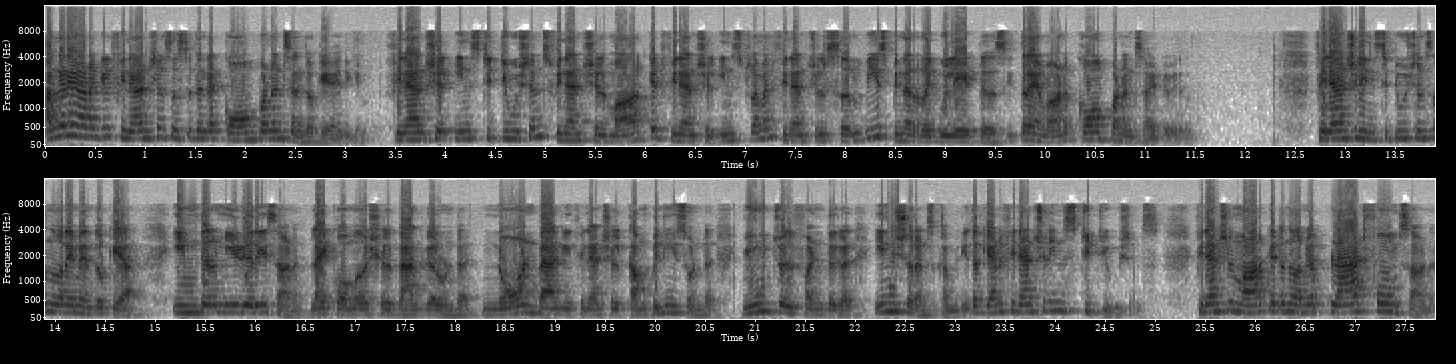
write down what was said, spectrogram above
അങ്ങനെയാണെങ്കിൽ ഫിനാൻഷ്യൽ സിസ്റ്റത്തിന്റെ കോമ്പണൻസ് എന്തൊക്കെയായിരിക്കും? Financial institutions financial market financial instrument financial service പിന്നെ റെഗുലേറ്റേഴ്സ് ഇത്രയുമാണ് കോമ്പണൻസ് ആയിട്ട് വരുന്നത്. ഫിനാൻഷ്യൽ ഇൻസ്റ്റിറ്റ്യൂഷൻസ് എന്ന് പറയുമ്പോൾ എന്തൊക്കെയാ? ഇന്റർമീഡിയറീസ് ആണ്. ലൈക്ക് കൊമേഴ്ഷ്യൽ ബാങ്കുകൾ ഉണ്ട് നോൺ ബാങ്കിങ് ഫിനാൻഷ്യൽ കമ്പനീസ് ഉണ്ട് മ്യൂച്വൽ ഫണ്ടുകൾ ഇൻഷുറൻസ് കമ്പനി ഇതൊക്കെയാണ് ഫിനാൻഷ്യൽ ഇൻസ്റ്റിറ്റ്യൂഷൻസ് ഫിനാൻഷ്യൽ മാർക്കറ്റ് എന്ന് പറഞ്ഞാൽ പ്ലാറ്റ്ഫോംസ് ആണ്.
